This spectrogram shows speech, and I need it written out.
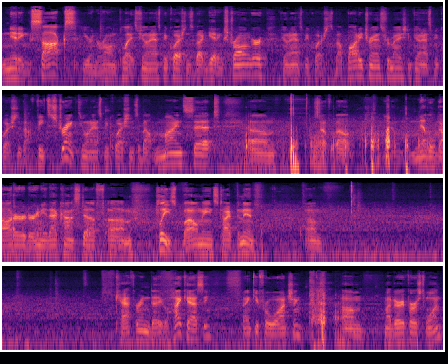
knitting socks, you're in the wrong place. If you want to ask me questions about getting stronger, if you want to ask me questions about body transformation, if you want to ask me questions about feats of strength, if you want to ask me questions about mindset, um, stuff about you know, Neville Goddard or any of that kind of stuff, um, please, by all means, type them in. Um, Catherine Daigle. Hi, Cassie. Thank you for watching. Um, my very first one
